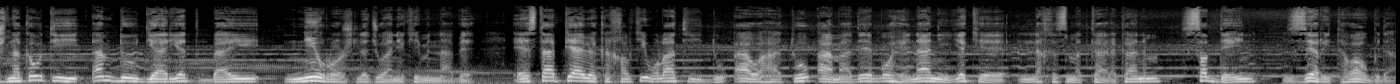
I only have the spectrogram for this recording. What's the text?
ژنەکەوتی ئەم دوو دیارەت بایی نیو ڕۆژ لە جوانەکەی من نابێ ئێستا پیاوێکە خەڵکی وڵاتی دووئاوە هاتووە و ئامادەیە بۆ هێنانی یەکێ لە خزمەتکارەکانم سەد دین زێڕی تەواو بدا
